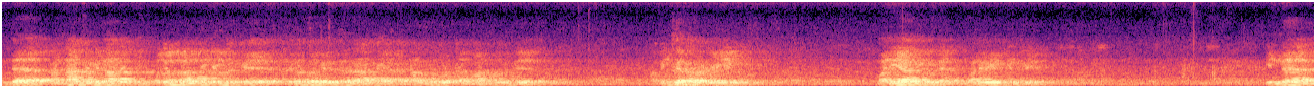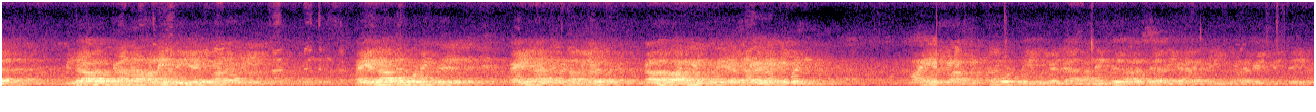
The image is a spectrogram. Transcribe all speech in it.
இந்த பன்னாட்டு விழாவிற்கு முதல் நாள் நிகழ்வுக்கு சிறப்பு விருந்தினராக கலந்து கொண்ட மாண்புமிகு அமைச்சர் அவர்களை மரியாதையுடன் வரவேற்கின்றேன். இந்த விழாவிற்கான அனைத்து ஏற்பாடுகளையும் அயராது உழைத்து கைநாட்டு தமிழர் நல வாரியத்துறை அதிகாரிகள் வாரிய உள்ளிட்ட அனைத்து அரசு அதிகாரிகளையும் வரவேற்கின்றேன்.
